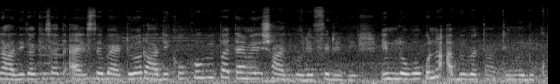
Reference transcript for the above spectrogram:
राधिका के साथ ऐसे बैठे हो राधिका को भी पता है मेरी शादी हो रही है फिर भी। इन लोगों को ना अभी बताती हूँ रुको।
